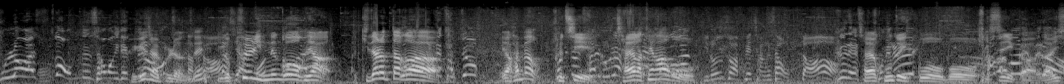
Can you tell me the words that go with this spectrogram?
굴러갈 수가 없는 상황이 됐고요. 되게 잘 풀렸는데? 이거 풀 있는 거 그냥 기다렸다가 야 하면 좋지. 자야가 탱하고. 인원수 앞에 장사 없다. 그래, 자야 공도 있고 뭐 있으니까. 나이스.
